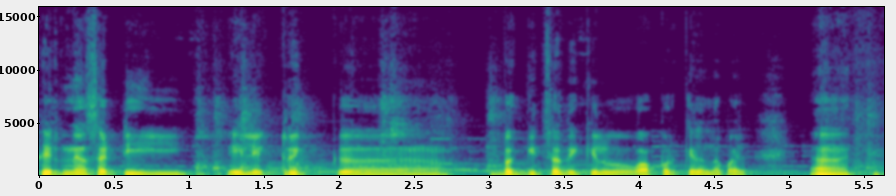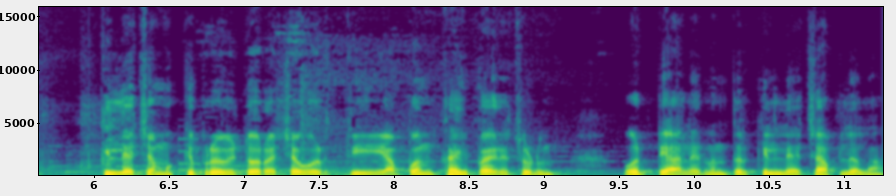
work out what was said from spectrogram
फिरण्यासाठी इलेक्ट्रिक बग्गीचा देखील वापर केलेला पाहिजे. किल्ल्याच्या मुख्य प्रवेशद्वाराच्या वरती आपण काही पायऱ्या चढून वरती आल्यानंतर किल्ल्याच्या आपल्याला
